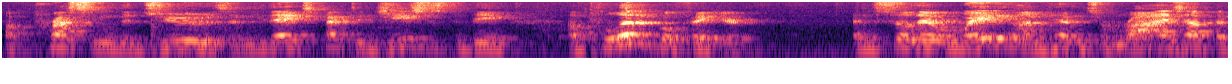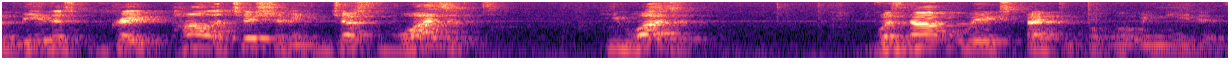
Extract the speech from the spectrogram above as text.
oppressing the Jews, and they expected Jesus to be a political figure. And so they were waiting on him to rise up and be this great politician, and he just wasn't. He wasn't was not what we expected, but what we needed.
